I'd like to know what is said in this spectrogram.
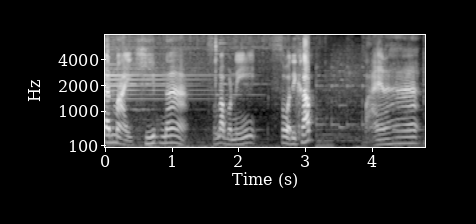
กันใหม่คลิปหน้าสำหรับวันนี้ สวัสดีครับ ไปนะฮะ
